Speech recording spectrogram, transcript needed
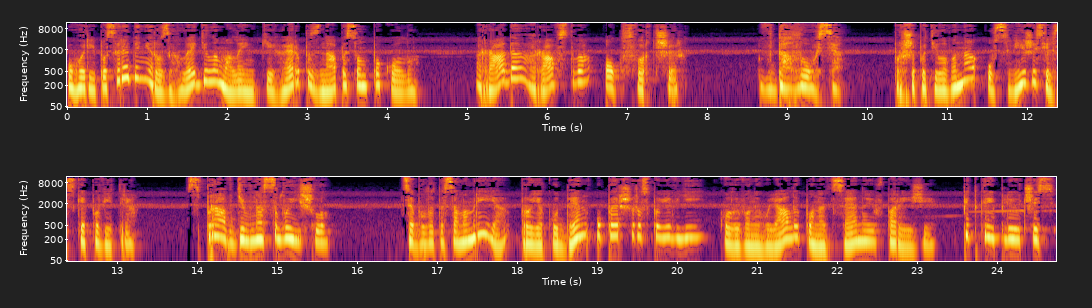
угорі посередині розгледіла маленький герб з написом по колу Рада графства Оксфордшир. Вдалося! Прошепотіла вона у свіже сільське повітря. Справді в нас вийшло. Це була та сама мрія, про яку Ден уперше розповів їй, коли вони гуляли понад сценою в Парижі, підкріплюючись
